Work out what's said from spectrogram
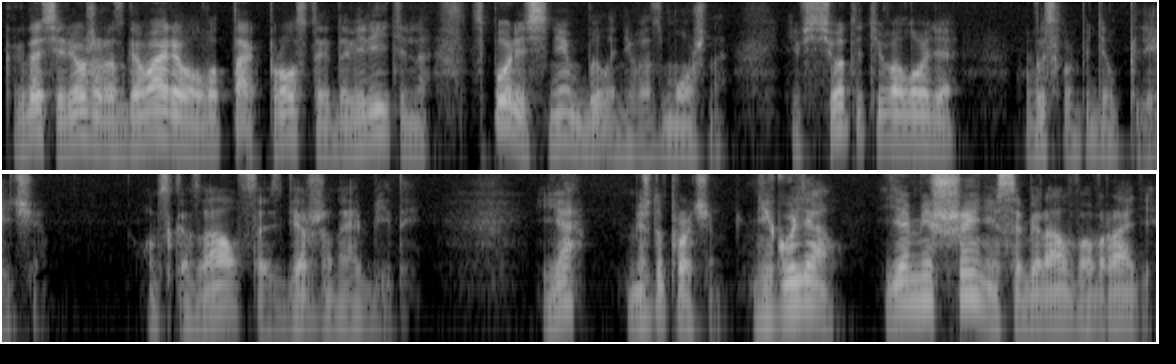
Когда Сережа разговаривал вот так просто и доверительно, спорить с ним было невозможно. И все-таки Володя высвободил плечи. Он сказал со сдержанной обидой. Я, между прочим, не гулял. Я мишени собирал во враге.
